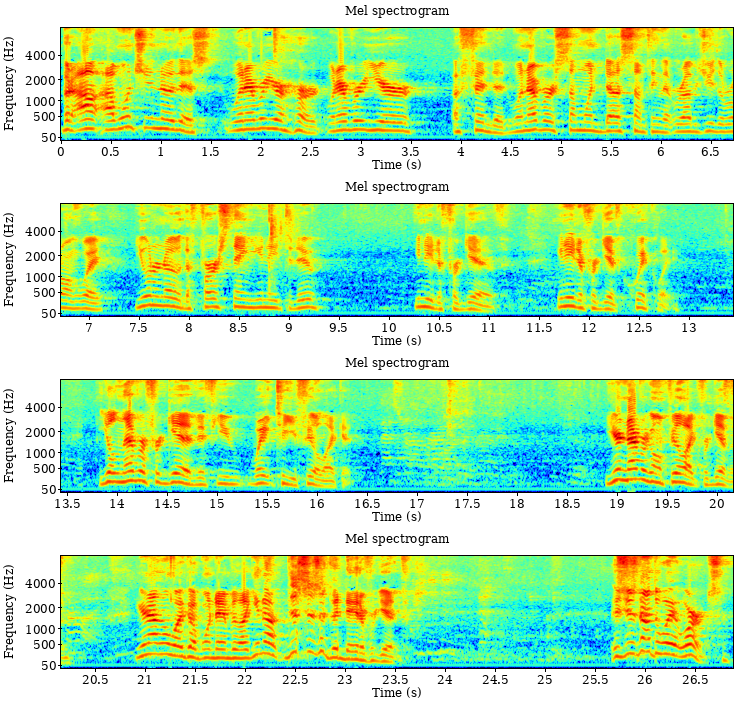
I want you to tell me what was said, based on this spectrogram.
But I, I want you to know this whenever you're hurt, whenever you're offended, whenever someone does something that rubs you the wrong way, you want to know the first thing you need to do? You need to forgive. You need to forgive quickly. You'll never forgive if you wait till you feel like it. You're never going to feel like forgiving. You're not going to wake up one day and be like, you know, this is a good day to forgive. It's just not the way it works.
